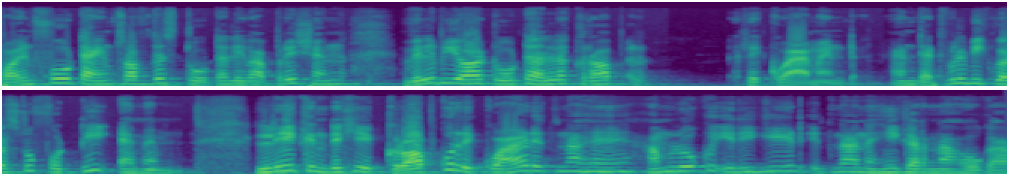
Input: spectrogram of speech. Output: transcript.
point four times of this total evaporation will be your total crop requirement and that will be equals to 40 m mm. लेकिन देखिए क्रॉप को रिक्वायर्ड इतना है हम लोग को इरीगेट इतना नहीं करना होगा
